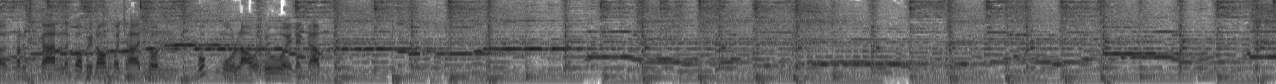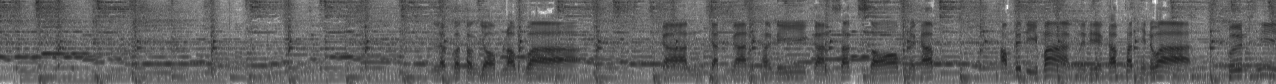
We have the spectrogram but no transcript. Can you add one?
อข้าราชการแล้วก็พี่น้องประชาชนทุกหมู่เหล่าด้วยนะครับแล้วก็ต้องยอมรับว่า การจัดงานในครั้งนี้การซักซ้อมนะครับทำได้ดีมากเลยทีเดียวครับ ท่านเห็นว่าพื้นที่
